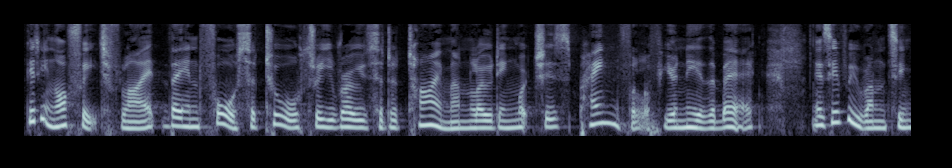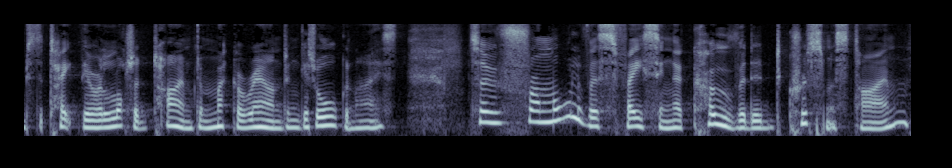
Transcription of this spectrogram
Getting off each flight, they enforce a two or three rows at a time unloading, which is painful if you're near the back, as everyone seems to take their allotted time to muck around and get organised. So, from all of us facing a COVIDed Christmas time,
